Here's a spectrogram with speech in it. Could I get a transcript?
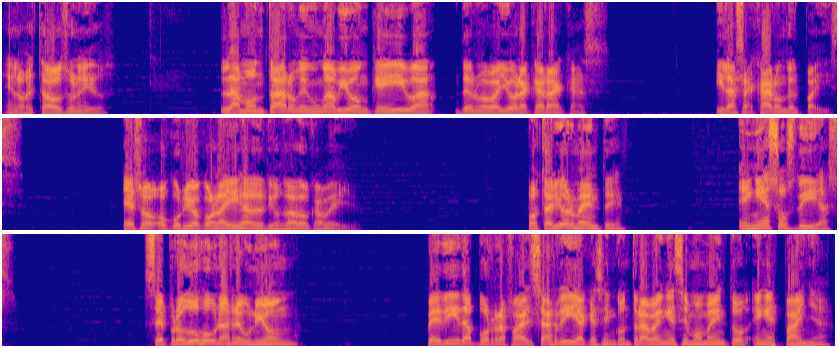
en los Estados Unidos. La montaron en un avión que iba de Nueva York a Caracas y la sacaron del país. Eso ocurrió con la hija de Diosdado Cabello. Posteriormente, en esos días, se produjo una reunión pedida por Rafael Sarría, que se encontraba en ese momento en España,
